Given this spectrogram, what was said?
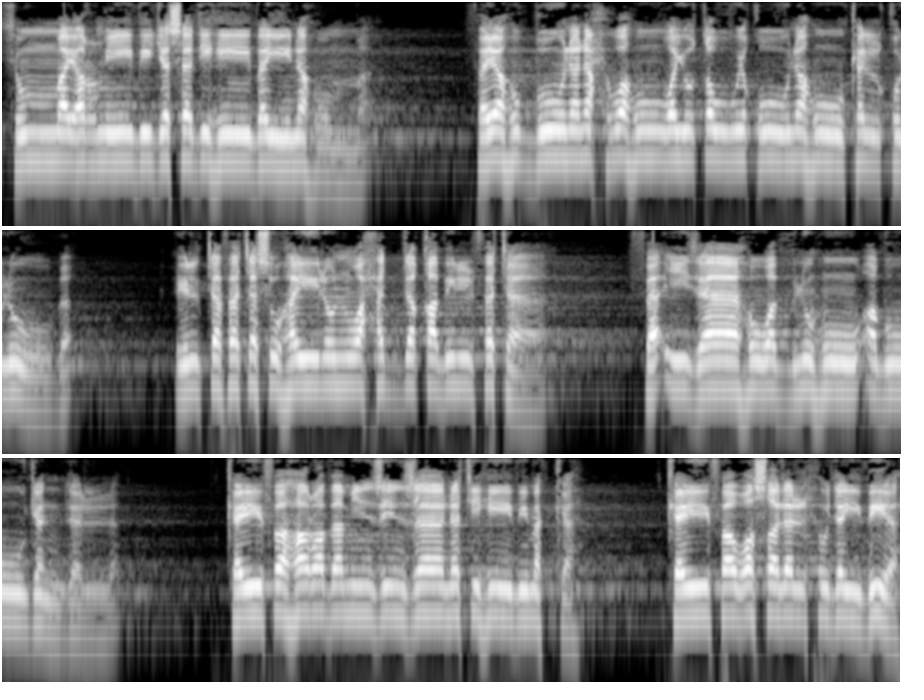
ثم يرمي بجسده بينهم فيهبون نحوه ويطوقونه كالقلوب. التفت سهيل وحدق بالفتى فإذا هو ابنه أبو جندل كيف هرب من زنزانته بمكة؟ كيف وصل الحديبية؟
